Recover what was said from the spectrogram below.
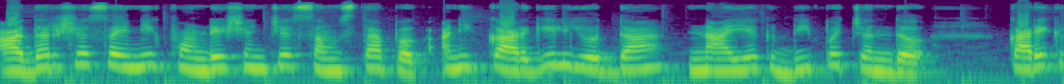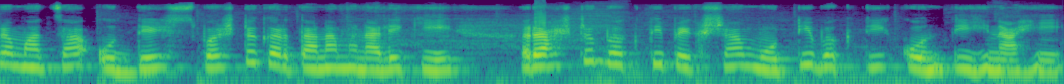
आदर्श सैनिक फाउंडेशनचे संस्थापक आणि कारगिल योद्धा नायक दीपचंद कार्यक्रमाचा उद्देश स्पष्ट करताना म्हणाले की राष्ट्रभक्तीपेक्षा मोठी भक्ती कोणतीही नाही.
